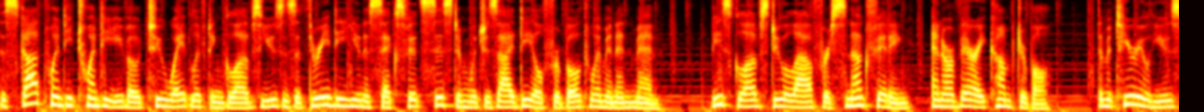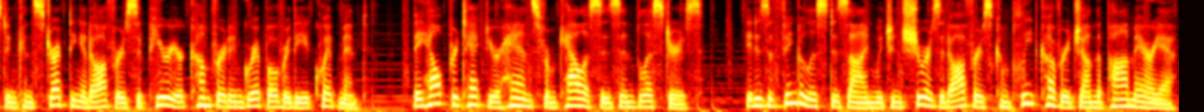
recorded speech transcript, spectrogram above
The Skott 2020 Evo 2 weightlifting gloves uses a 3D unisex fit system which is ideal for both women and men. These gloves do allow for snug fitting and are very comfortable. The material used in constructing it offers superior comfort and grip over the equipment. They help protect your hands from calluses and blisters. It is a fingerless design which ensures it offers complete coverage on the palm area.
